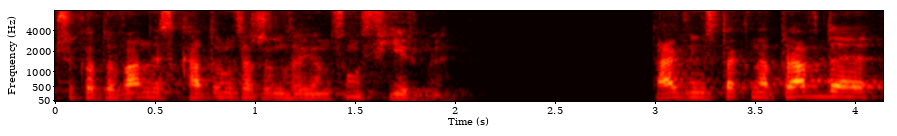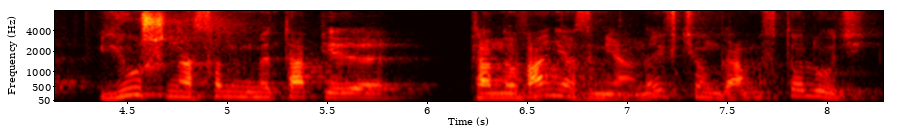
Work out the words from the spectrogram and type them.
przygotowany z kadrą zarządzającą firmy. Tak, więc tak naprawdę już na samym etapie planowania zmiany wciągamy w to ludzi.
